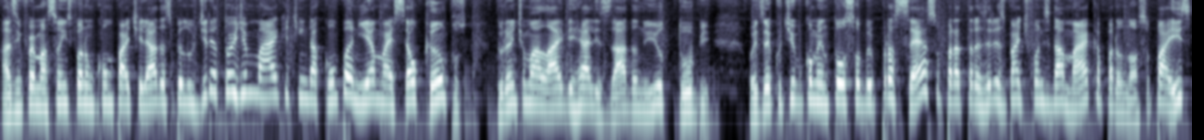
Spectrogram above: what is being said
As informações foram compartilhadas pelo diretor de marketing da companhia, Marcel Campos, durante uma live realizada no YouTube. O executivo comentou sobre o processo para trazer smartphones da marca para o nosso país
